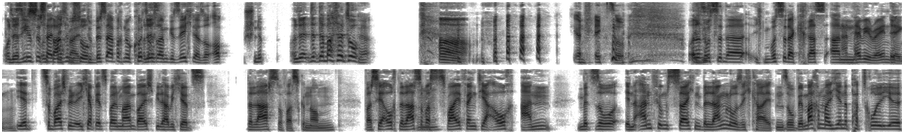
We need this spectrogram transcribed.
Und du siehst Typ- es halt nicht Basim mal. so, Du bist einfach nur kurz Und auf das- seinem Gesicht, also ob, schnipp. und der, der, der macht halt so, Ja. ah. Ja, echt so. Und ich das musste da, ich musste da krass an, An Heavy Rain denken. Äh, Jetzt, zum Beispiel, ich habe jetzt bei meinem Beispiel habe ich jetzt The Last of Us genommen, was ja auch The Last of Us 2 fängt ja auch an mit so in Anführungszeichen Belanglosigkeiten. So, wir machen mal hier eine Patrouille.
